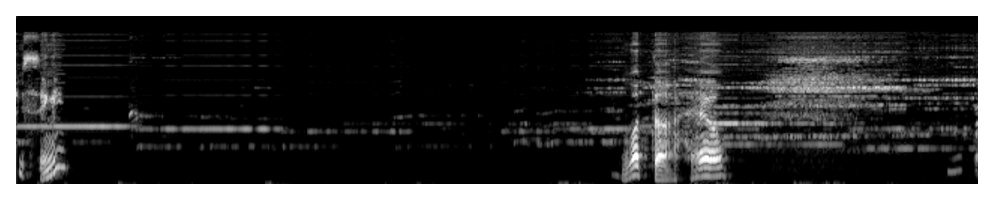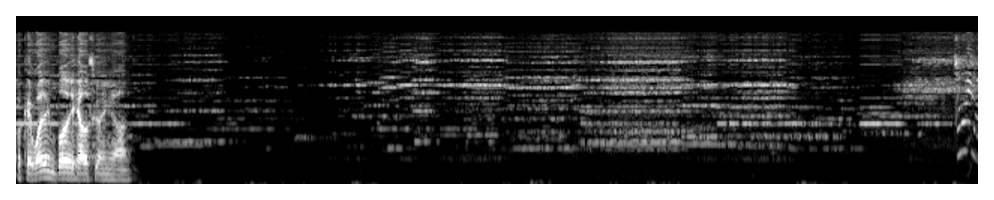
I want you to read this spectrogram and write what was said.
She's singing? What the hell? Okay, what in bloody hell is going on? Do you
